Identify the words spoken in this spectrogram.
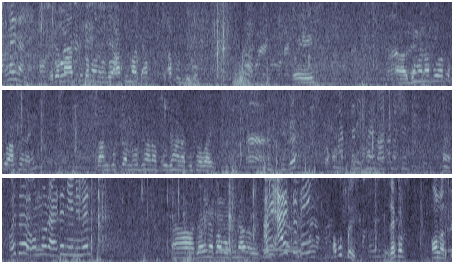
আল্লাহ জানে এটা মার্চে তখন যে আশি মার্চে আপলোড দিব। ওই আহ, অত কেউ আসে নাই। করছিলাম নুর জাহান আপু জাহান আপু সবাই দিবে তখন। আট তারিখ হয় মার্চ মাসে হ্যাঁ। ওই যে অন্য রাইডার নিয়ে নেবেন। আহ, জানি না পাবো কিনা আমি আরেকটা দিই। অবশ্যই রেকর্ড অন আছে।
